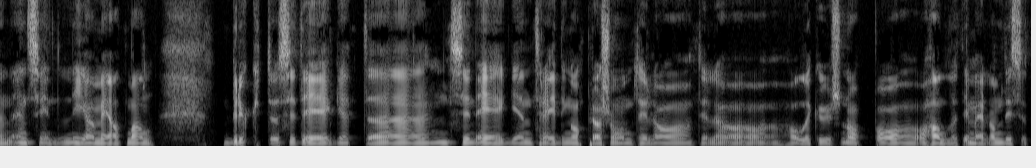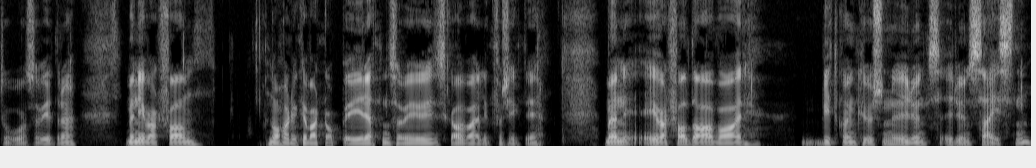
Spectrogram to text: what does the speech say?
en, en svindel, i og med at man brukte eget, uh, sin egen tradingoperasjon til, til å holde kursen opp og, og handlet imellom disse to osv. Men i hvert fall Nå har det ikke vært oppe i retten, så vi skal være litt forsiktige. Men i hvert fall da var bitcoin-kursen rundt, rundt 16,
